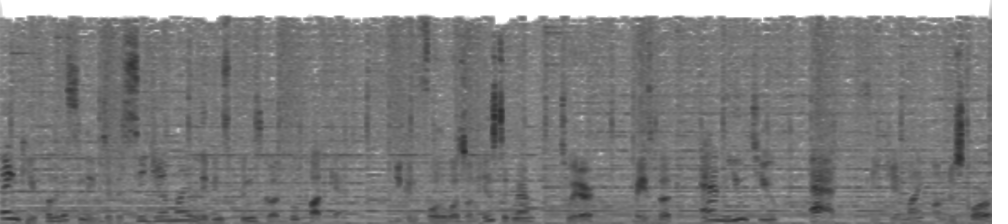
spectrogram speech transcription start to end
Thank you for listening to the CGMI Living Springs Gospel Podcast. You can follow us on Instagram, Twitter, Facebook, and YouTube at CGMI underscore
